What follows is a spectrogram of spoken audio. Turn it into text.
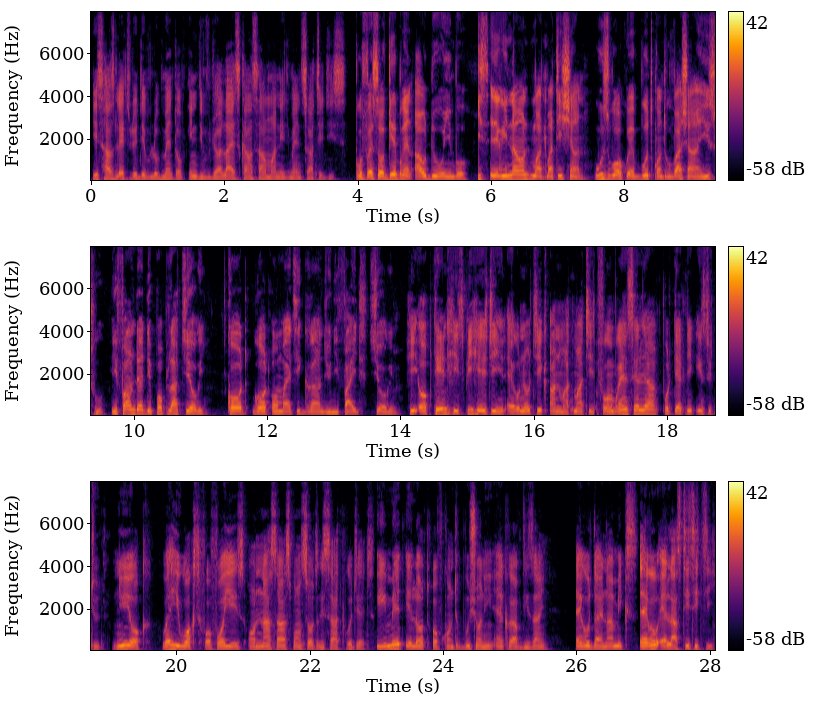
This has led to the development of individualized cancer management strategies. Professor Gabriel Audu Oyinbo is a renowned mathematician whose work were both controversial and useful. He founded the popular theory called God Almighty Grand Unified Theorem. He obtained his PhD in aeronautic and mathematics from Rensselaer Polytechnic Institute, New York, where he worked for four years on NASA-sponsored research projects. He made a lot of contribution in aircraft design, aerodynamics, aeroelasticity,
